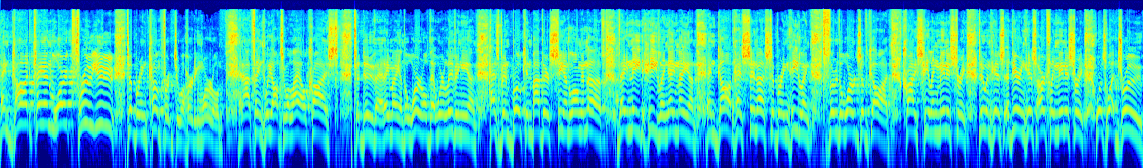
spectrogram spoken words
and God can work through you to bring comfort to a hurting world. And I think we ought to allow Christ to do that. Amen. The world that we're living in has been broken by their sin long enough. They need healing. Amen. And God has sent us to bring healing through the words of God. Christ's healing ministry doing his, during his earthly ministry was what drew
